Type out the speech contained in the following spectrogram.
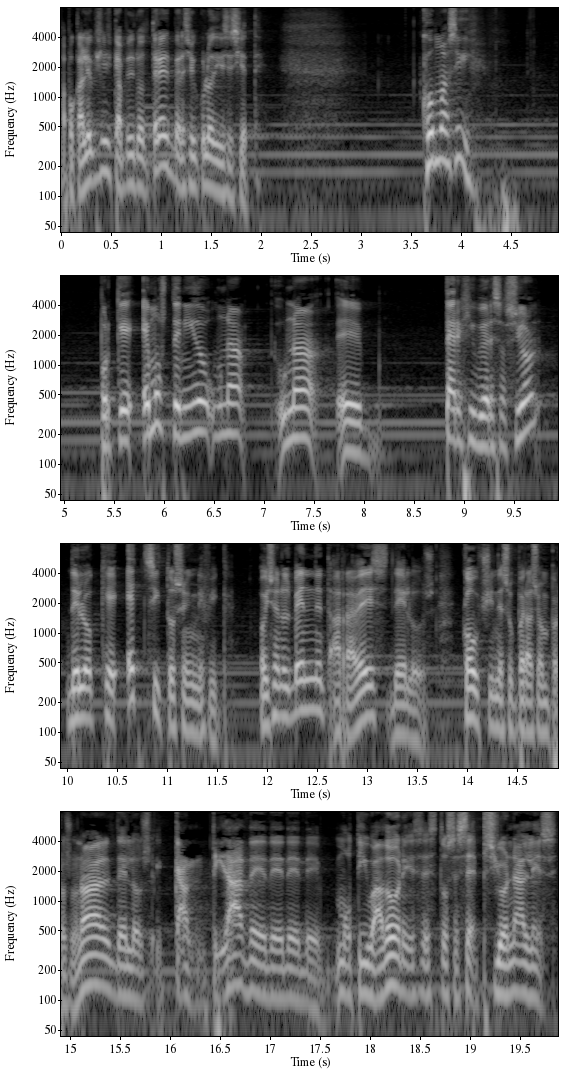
Apocalipsis capítulo 3, versículo 17. ¿Cómo así? Porque hemos tenido una, una eh, tergiversación de lo que éxito significa. Hoy se nos vende a través de los coaching de superación personal, de los cantidad de, motivadores, estos excepcionales,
